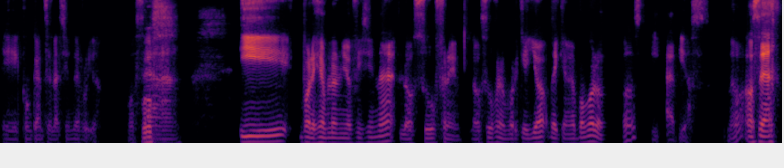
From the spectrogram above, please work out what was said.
eh, con cancelación de ruido. O sea, Uf. y por ejemplo, en mi oficina lo sufren, lo sufren, porque yo de que me pongo los dos y adiós, ¿no? O sea,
